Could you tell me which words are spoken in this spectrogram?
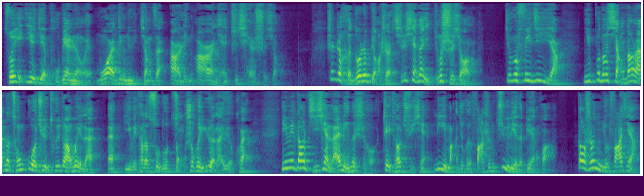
所以，业界普遍认为摩尔定律将在二零二二年之前失效，甚至很多人表示，其实现在已经失效了，就跟飞机一样。你不能想当然的从过去推断未来，哎，以为它的速度总是会越来越快，因为当极限来临的时候，这条曲线立马就会发生剧烈的变化。到时候你就发现啊，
